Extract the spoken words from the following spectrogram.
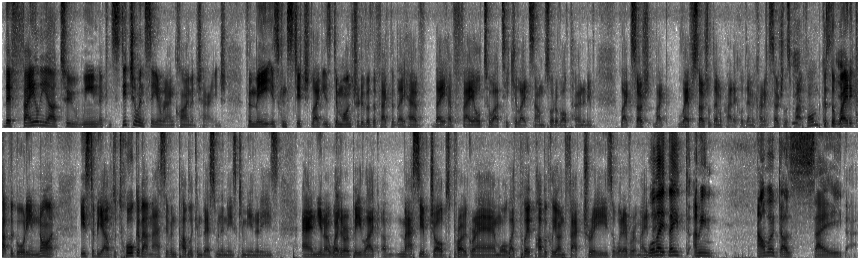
their failure to win a constituency around climate change for me is constitu- like is demonstrative of the fact that they have they have failed to articulate some sort of alternative like social like left social democratic or democratic socialist platform because the way to cut the Gordian knot is to be able to talk about massive and public investment in these communities and you know whether it be like a massive jobs program or like publicly owned factories or whatever it may Well, be. well they, they, I mean, Albo does say that,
